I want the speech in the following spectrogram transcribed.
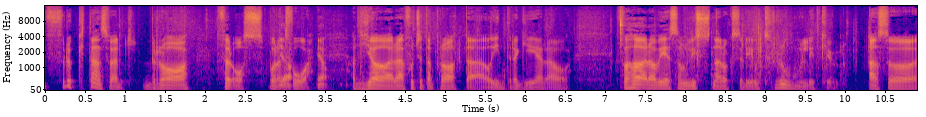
fruktansvärt bra för oss båda Ja, två. ja. Att göra, fortsätta prata och interagera. Och, få höra av er som lyssnar också. Det är otroligt kul. Alltså,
